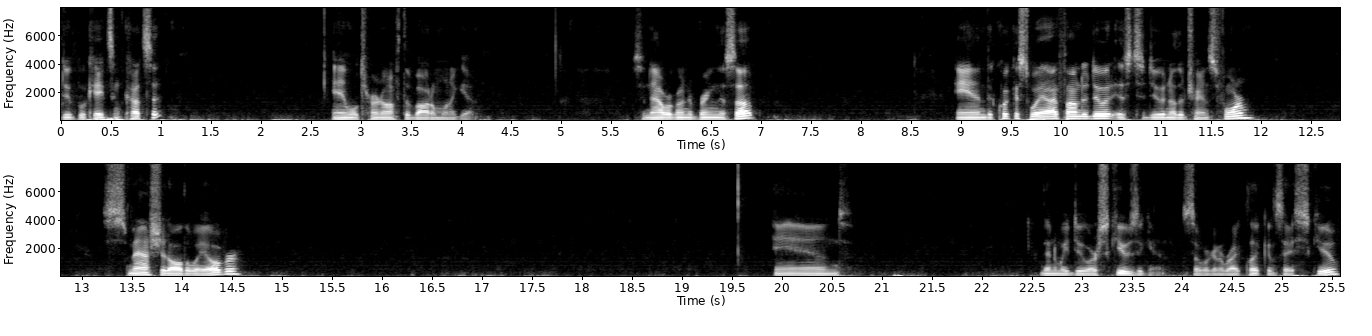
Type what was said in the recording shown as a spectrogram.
duplicates and cuts it, and we'll turn off the bottom one again. So now we're going to bring this up, and the quickest way I've found to do it is to do another transform, smash it all the way over, and then we do our skews again. So we're going to right click and say skew,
